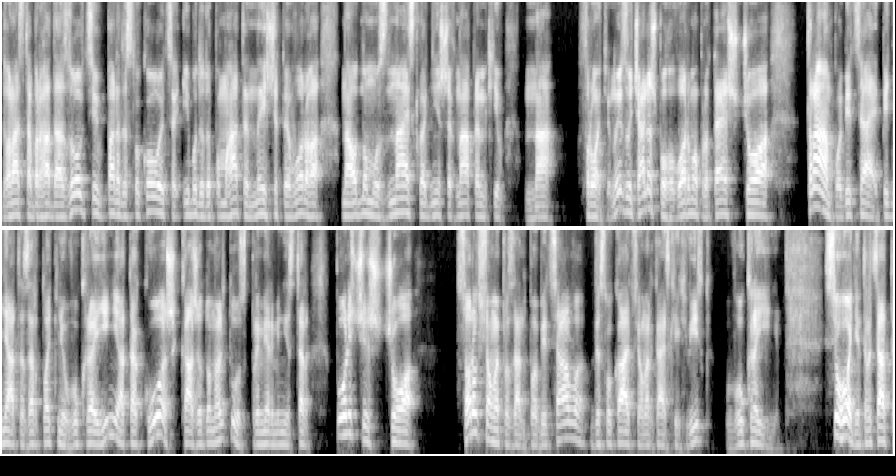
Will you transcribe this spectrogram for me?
12-та бригада азовців передислоковується і буде допомагати нищити ворога на одному з найскладніших напрямків на фронті. Ну і звичайно ж поговоримо про те, що Трамп обіцяє підняти зарплатню в Україні. А також каже Дональд Туск, прем'єр-міністр Польщі, що 47-й президент пообіцяв дислокацію американських військ в Україні. Сьогодні, 30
